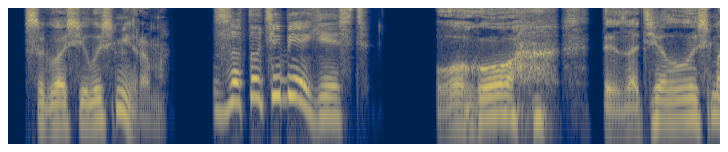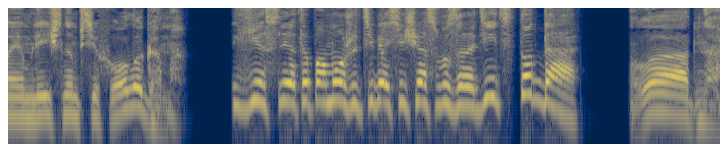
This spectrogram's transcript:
— согласилась миром. «Зато тебе есть». «Ого, ты заделалась моим личным психологом?» «Если это поможет тебя сейчас возродить, то да». «Ладно,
